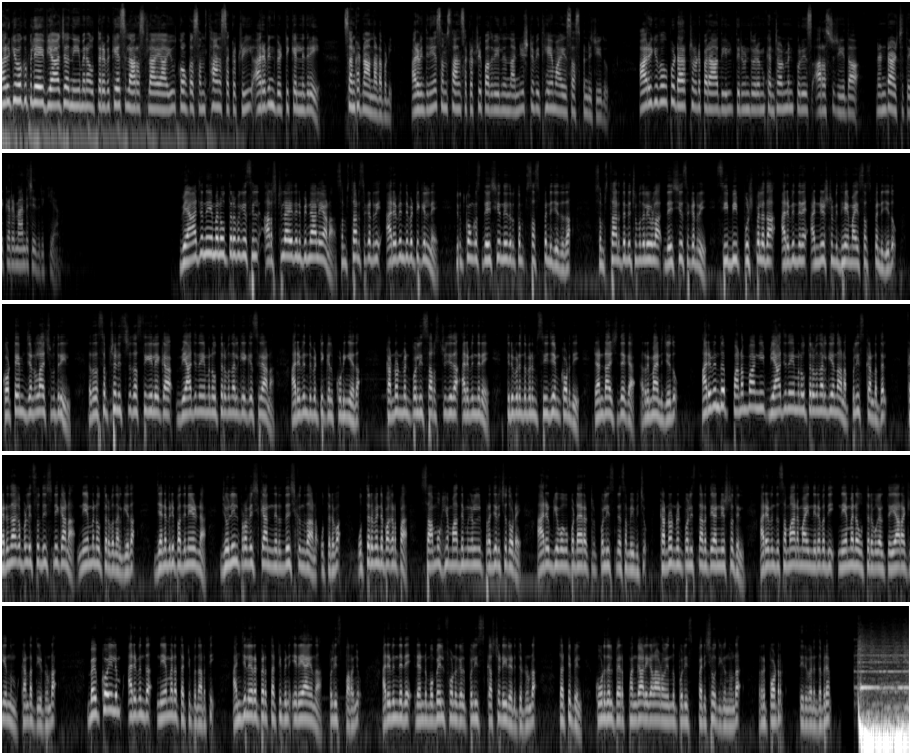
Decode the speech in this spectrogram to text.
ആരോഗ്യവകുപ്പിലെ വ്യാജ നിയമന ഉത്തരവ് കേസിൽ അറസ്റ്റിലായ യൂത്ത് കോൺഗ്രസ് സംസ്ഥാന സെക്രട്ടറി അരവിന്ദ് വെട്ടിക്കലിനെതിരെ സംഘടനാ നടപടി. അരവിന്ദിനെ സംസ്ഥാന സെക്രട്ടറി പദവിയിൽ നിന്ന് അന്വേഷണ വിധേയമായി സസ്പെൻഡ് ചെയ്തു. ആരോഗ്യവകുപ്പ് ഡയറക്ടറുടെ പരാതിയിൽ തിരുവനന്തപുരം കന്റോൺമെന്റ് പോലീസ് അറസ്റ്റ് ചെയ്ത രണ്ടാഴ്ചത്തേക്ക് റിമാൻഡ് ചെയ്തിരിക്കുകയാണ്. വ്യാജ നിയമന ഉത്തരവ് കേസിൽ അറസ്റ്റിലായതിന് പിന്നാലെയാണ് സംസ്ഥാന സെക്രട്ടറി അരവിന്ദ് വെട്ടിക്കലിനെ യൂത്ത് കോൺഗ്രസ് ദേശീയ നേതൃത്വം സസ്പെൻഡ് ചെയ്തത്. സംസ്ഥാനത്തിന്റെ ചുമതലയുള്ള ദേശീയ സെക്രട്ടറി സി ബി പുഷ്പലത അരവിന്ദനെ അന്വേഷണ വിധേയമായി സസ്പെൻഡ് ചെയ്തു. കോട്ടയം ജനറൽ ആശുപത്രിയിൽ റിസപ്ഷനിസ്റ്റ് തസ്തികയിലേക്ക് വ്യാജ നിയമന ഉത്തരവ് നൽകിയ കേസിലാണ് അരവിന്ദ് വെട്ടിക്കൽ കുടുങ്ങിയത്. കണ്ടോൺമെന്റ് പോലീസ് അറസ്റ്റ് ചെയ്ത അരവിന്ദനെ തിരുവനന്തപുരം സി കോടതി രണ്ടാഴ്ചത്തേക്ക് റിമാൻഡ് ചെയ്തു. അരവിന്ദ് പണം വാങ്ങി വ്യാജ നിയമന ഉത്തരവ് നൽകിയെന്നാണ് പോലീസ് കണ്ടെത്തൽ. കരുനാഗപ്പള്ളി സ്വദേശിനിക്കാണ് നിയമന ഉത്തരവ് നൽകിയത്. ജനുവരി പതിനേഴിന് ജോലിയിൽ പ്രവേശിക്കാൻ നിർദ്ദേശിക്കുന്നതാണ് ഉത്തരവ്. ഉത്തരവിന്റെ പകർപ്പ് സാമൂഹ്യ മാധ്യമങ്ങളിൽ പ്രചരിച്ചതോടെ ആരോഗ്യവകുപ്പ് ഡയറക്ടർ പോലീസിനെ സമീപിച്ചു. കണ്ടോൺമെന്റ് പോലീസ് നടത്തിയ അന്വേഷണത്തിൽ അരവിന്ദ് സമാനമായി നിരവധി നിയമന ഉത്തരവുകൾ തയ്യാറാക്കിയെന്നും കണ്ടെത്തിയിട്ടുണ്ട്. ബെബ്കോയിലും അരവിന്ദ് നിയമന തട്ടിപ്പ് നടത്തി. അഞ്ചിലേറെ പേർ തട്ടിപ്പിന് ഇരയായെന്ന് പോലീസ് പറഞ്ഞു. അരവിന്ദിന്റെ രണ്ട് മൊബൈൽ ഫോണുകൾ പോലീസ് കസ്റ്റഡിയിലെടുത്തിട്ടുണ്ട് തട്ടിപ്പിൽ കൂടുതൽ പേർ പങ്കാളികളാണോ എന്ന് പോലീസ് പരിശോധിക്കുന്നുണ്ട്. റിപ്പോർട്ടർ തിരുവനന്തപുരം.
